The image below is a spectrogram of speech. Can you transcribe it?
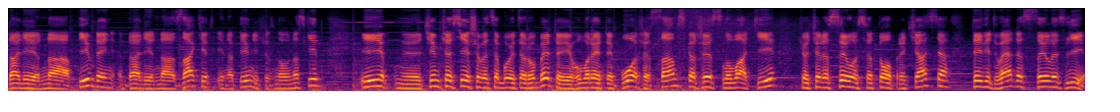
далі на південь, далі на захід і на північ, і знову на схід. І е, чим частіше ви це будете робити і говорити, Боже, сам скажи слова ті, що через силу святого причастя ти відведеш сили злі.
